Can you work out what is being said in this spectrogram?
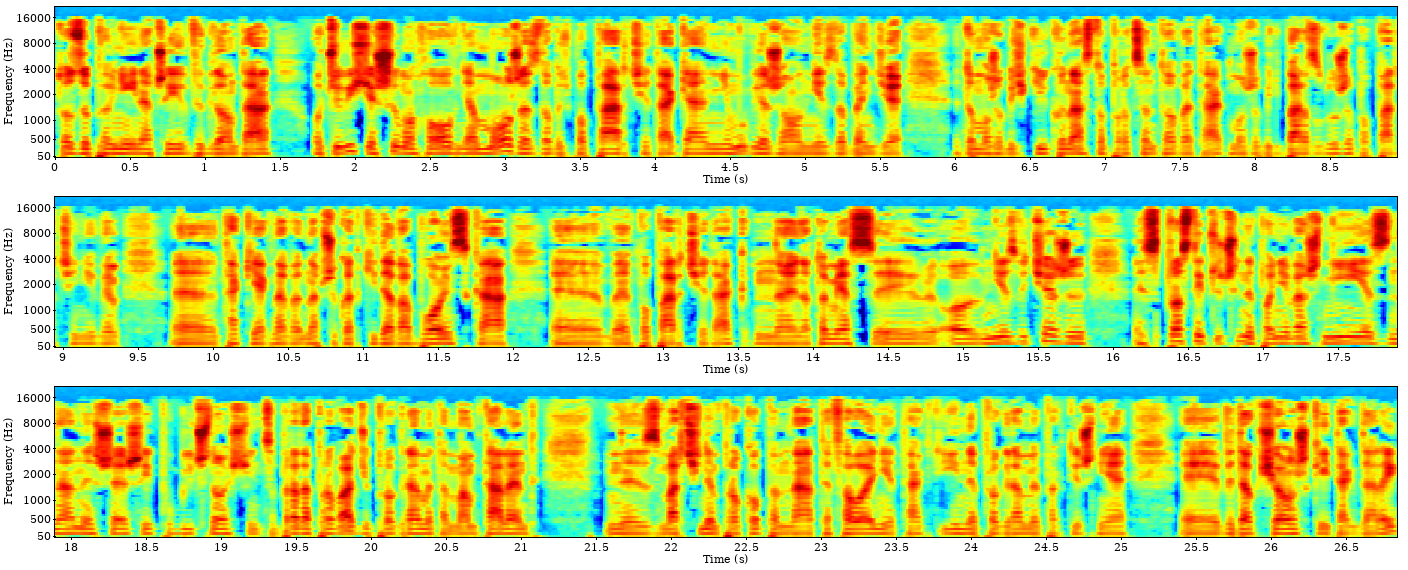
to zupełnie inaczej wygląda. Oczywiście Szymon Hołownia może zdobyć poparcie, tak, ja nie mówię, że on nie zdobędzie, to może być kilkunastoprocentowe, tak, może być bardzo duże poparcie, nie wiem, e, takie jak na, na przykład Kidawa Błońska, e, poparcie, tak? Natomiast y, nie zwycięży z prostej przyczyny, ponieważ nie jest znany szerszej publiczności. Co prawda prowadził programy, tam Mam Talent z Marcinem Prokopem na TVN-ie, tak? I inne programy praktycznie e, wydał książkę i tak dalej.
